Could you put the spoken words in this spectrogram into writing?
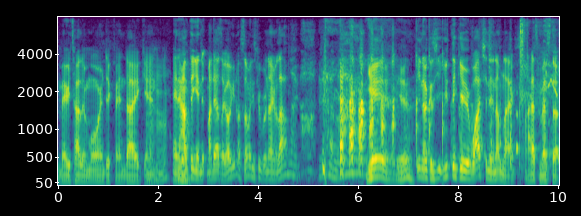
Mary Tyler Moore and Dick Van Dyke, and and I'm thinking, my dad's like, oh, you know, some of these people are not even alive. I'm like, oh, they're not alive. yeah, yeah, you know, because you, you think you're watching it, and I'm like, ah, that's messed up.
